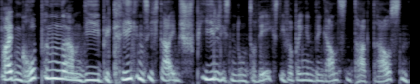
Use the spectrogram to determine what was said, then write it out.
beiden Gruppen, ähm, die bekriegen sich da im Spiel, die sind unterwegs, die verbringen den ganzen Tag draußen.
